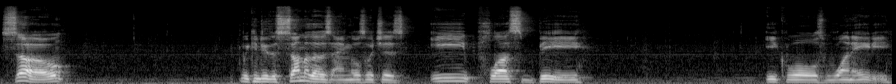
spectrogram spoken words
So we can do the sum of those angles, which is E plus B equals 180.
